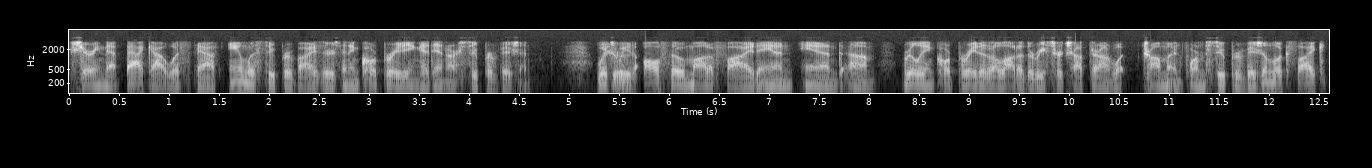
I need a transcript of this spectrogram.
sharing that back out with staff and with supervisors and incorporating it in our supervision, which sure. we'd also modified and, and um, really incorporated a lot of the research out there on what trauma informed supervision looks like.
